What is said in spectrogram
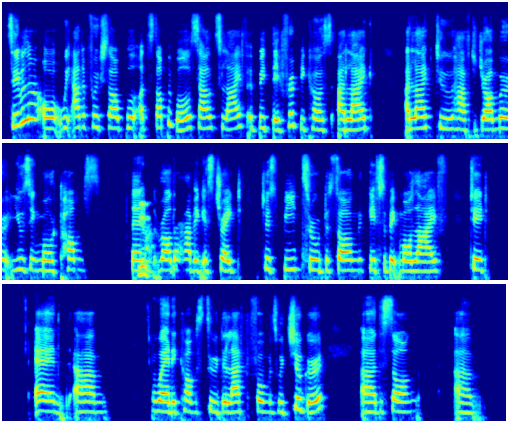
similar or we added for example unstoppable sounds live a bit different because i like i like to have the drummer using more toms than Yeah. rather having a straight just beat through the song it gives a bit more life to it and um when it comes to the live performance with sugar uh the song um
